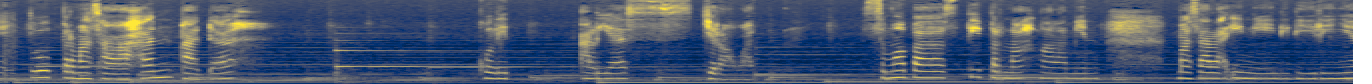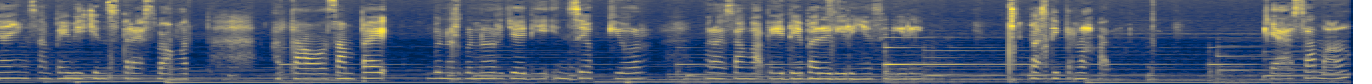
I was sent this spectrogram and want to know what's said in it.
Yaitu permasalahan pada kulit alias jerawat. Semua pasti pernah ngalamin masalah ini di dirinya yang sampai bikin stres banget. Atau sampai benar-benar jadi insecure merasa nggak pede pada dirinya sendiri. Pasti pernah kan? Ya sama.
